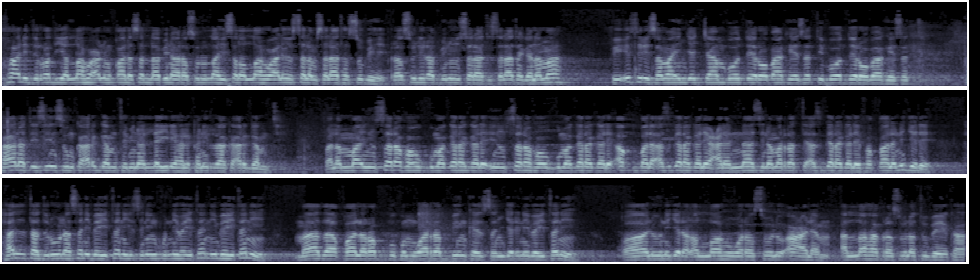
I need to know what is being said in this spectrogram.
خالد رضي الله عنه قال صلى بنا رسول الله صلى الله عليه وسلم صلاة الصبح رسول رب نون صلاة صلاة جنمه في إثر سماء جتان بود روبا كيست بود روبا كيست كانت إسنس كأرقمت من الليل هل كان كأرقمت فلما انصرف وقم قرقل انصرف وقم قرقل أقبل أزقرقل على الناس نمرت أزقرقل فقال نجري هل تدرون سني بيتني؟ سنين كني بيتني بيتني. ماذا قال ربكم؟ والرب كيسنجرني بيتني. قالوا نجر الله ورسوله أعلم. الله برسولة بيكا.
